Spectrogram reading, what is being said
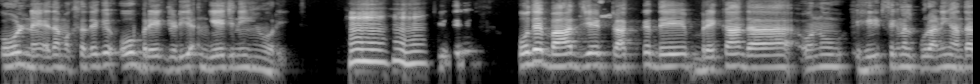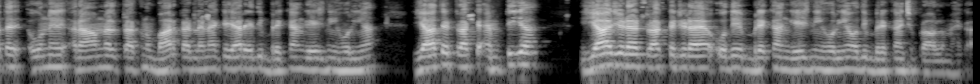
ਕੋਲਡ ਨੇ ਇਹਦਾ ਮਕਸਦ ਹੈ ਕਿ ਉਹ ਬ੍ਰੇਕ ਜਿਹੜੀ ਹੈ ਇੰਗੇਜ ਨਹੀਂ ਹੋ ਰਹੀ। ਹੂੰ ਹੂੰ, ਹੂੰ ਹੂੰ। ਠੀਕ ਹੈ ਜੀ? ਉਹਦੇ ਬਾਅਦ ਜੇ ਟਰੱਕ ਦੇ ਬ੍ਰੇਕਾਂ ਦਾ ਉਹਨੂੰ ਹੀਟ ਸਿਗਨਲ ਪੂਰਾ ਨਹੀਂ ਆਂਦਾ ਤਾਂ ਉਹਨੇ ਆਰਾਮ ਨਾਲ ਟਰੱਕ ਨੂੰ ਬਾਹਰ ਕੱਢ ਲੈਣਾ ਕਿ ਯਾਰ ਇਹਦੀ ਬ੍ਰੇਕਾਂ ਅੰਗੇਜ ਨਹੀਂ ਹੋ ਰਹੀਆਂ ਜਾਂ ਤੇ ਟਰੱਕ ਐਮਟੀ ਆ ਜਾਂ ਜਿਹੜਾ ਟਰੱਕ ਜਿਹੜਾ ਹੈ ਉਹਦੇ ਬ੍ਰੇਕਾਂ ਅੰਗੇਜ ਨਹੀਂ ਹੋ ਰਹੀਆਂ ਉਹਦੀ ਬ੍ਰੇਕਾਂ 'ਚ ਪ੍ਰੋਬਲਮ ਹੈਗਾ।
